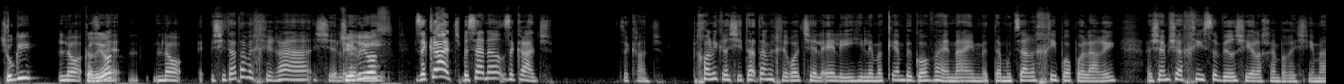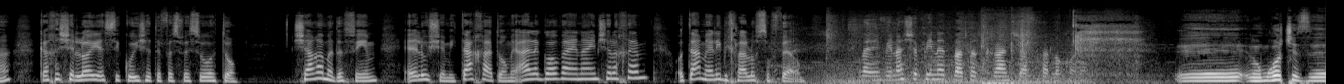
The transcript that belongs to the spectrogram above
שוגי? לא, כריות? זה, לא. שיטת המכירה של צ'יריוס? אלי... זה קראץ', בסדר? זה קראץ'. זה קראץ'. בכל מקרה, שיטת המכירות של אלי היא למקם בגובה העיניים את המוצר הכי פופולרי, השם שהכי סביר שיהיה לכם ברשימה, ככה שלא יהיה סיכוי שתפספסו אותו. שאר המדפים, אלו שמתחת או מעל לגובה העיניים שלכם, אותם אלי בכלל לא סופר. ואני מבינה שפינט באטר קראנץ' שאף אחד לא קונה. אה, למרות שזה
